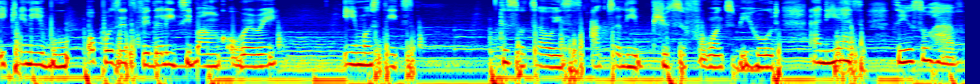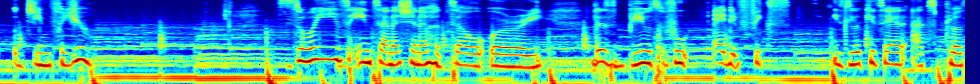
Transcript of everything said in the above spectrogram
Ikenegbu, opposite Fidelity Bank, Owerri, Imo State this hotel is actually a beautiful one to behold and yes they also have a gym for you Suites International Hotel Owerri. This beautiful edifice is located at plot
